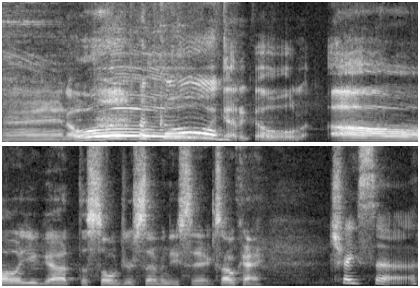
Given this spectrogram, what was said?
and oh, gold. we got a gold. Oh, you got the Soldier 76. Okay. Tracer.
